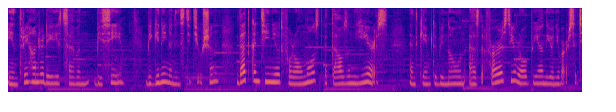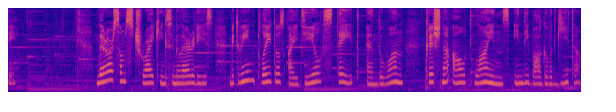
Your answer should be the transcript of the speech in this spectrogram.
in 387 BC, beginning an institution that continued for almost a thousand years and came to be known as the first European university. There are some striking similarities between Plato's ideal state and the one Krishna outlines in the Bhagavad Gita.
